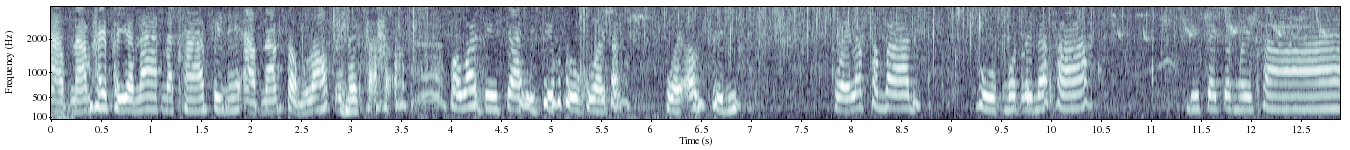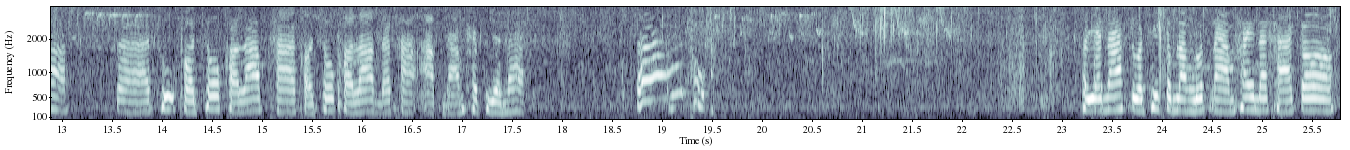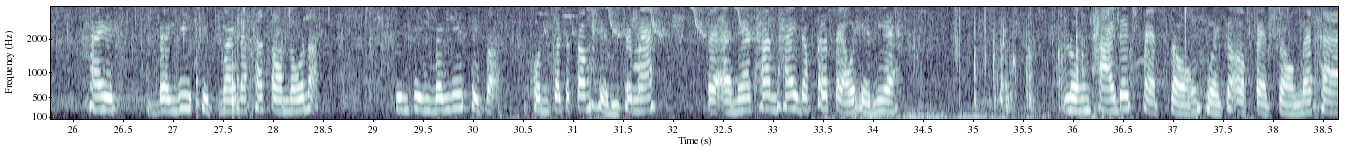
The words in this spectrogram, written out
อาบน้ำให้พญานาคนะคะ ปีนี้อาบน้ำสองรอบเลยนะคะ เพราะว่าดีใจที่ถูกหวยทั้งหวยออมสินหวยรัฐบาลถูกหมดเลยนะคะ ดีใจจังเลยค่ะสาธุขอโชคขอลาบค่ะ ขอโชคขอลาบนะคะ อาบน้ำให้พญานาคสาธุพญานาคตัวที่กำลังรดน้ำให้นะคะ ก็ให้แบงค์ยี่สิบไว้นะคะ ตอนโน้นอะ จริงๆแบงค์ยี่สิบอะ คนก็จะต้องเห็นใช่ไหมแต่อันเนี้ยท่านให้ดรแต๋วเห็นไงลงท้ายด้วยแปดสองหวยก็ออกแปดสองนะคะ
